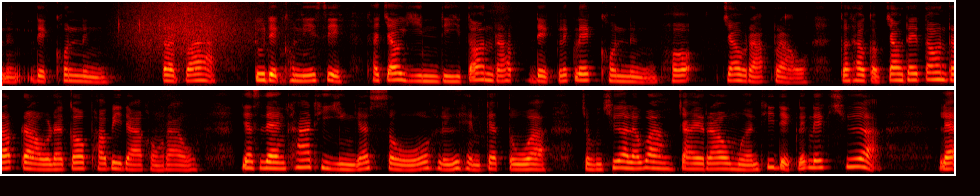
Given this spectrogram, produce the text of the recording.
หนึ่งเด็กคนหนึ่งตรัสว่าดูเด็กคนนี้สิ ถ้าเจ้ายินดีต้อนรับเด็กเล็ก ๆ คนหนึ่ง เพราะ เจ้ารักเรา ก็เท่ากับเจ้าได้ต้อนรับเราและก็พระบิดาของเรา อย่าแสดงท่าทีหยิ่งยโสหรือเห็นแก่ตัว จงเชื่อและวางใจเราเหมือนที่เด็กเล็ก ๆ เชื่อ และ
